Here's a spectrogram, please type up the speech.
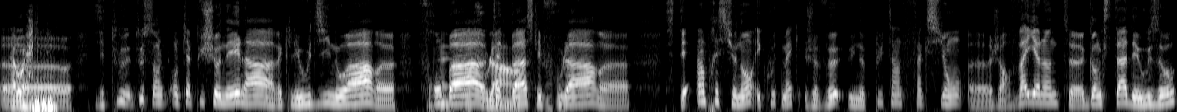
Euh, ah ouais. ils étaient tous, tous encapuchonnés là, avec les hoodies noirs, euh, front ouais, bas, tête basse, les foulards. Euh, c'était impressionnant. Écoute, mec, je veux une putain de faction euh, genre Violent euh, Gangsta des Ouzo.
